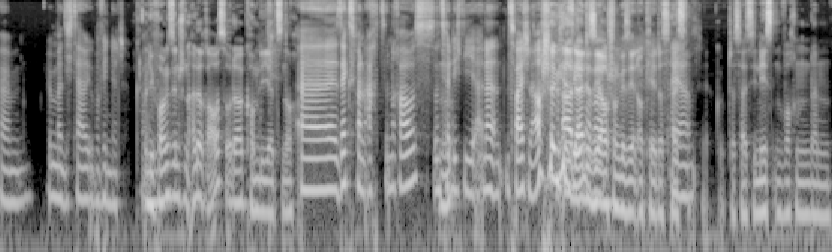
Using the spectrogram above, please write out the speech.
Ähm, wenn man sich da überwindet. Und die Folgen sind schon alle raus oder kommen die jetzt noch? Äh, sechs von acht sind raus, sonst mhm. hätte ich die anderen zwei schon auch schon gesehen. Ah, da hätte sie auch schon gesehen. Okay, das heißt, ja. Ja, gut, das heißt, die nächsten Wochen dann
